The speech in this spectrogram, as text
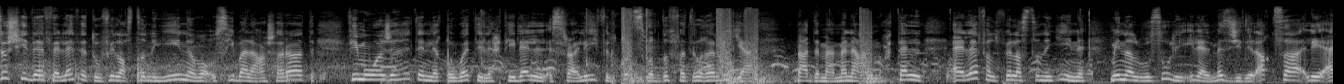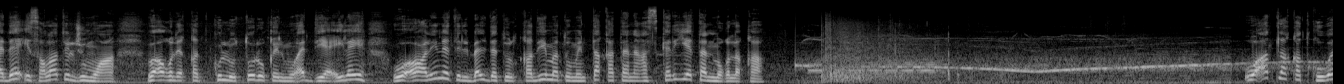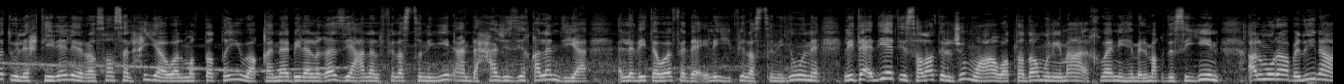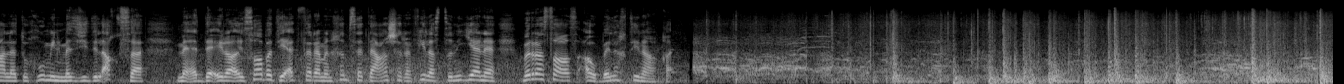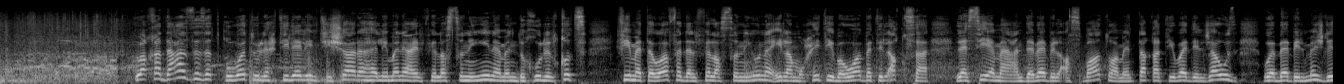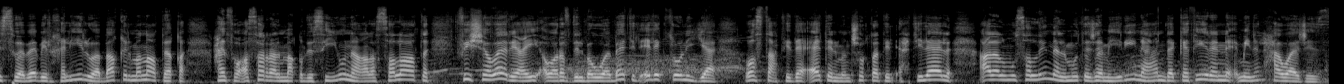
استشهد ثلاثة فلسطينيين وأصيب العشرات في مواجهات لقوات الاحتلال الإسرائيلي في القدس والضفة الغربية. بعدما منع المحتل آلاف الفلسطينيين من الوصول إلى المسجد الأقصى لأداء صلاة الجمعة وأغلقت كل الطرق المؤدية إليه وأعلنت البلدة القديمة منطقة عسكرية مغلقة. وأطلقت قوات الاحتلال الرصاص الحي والمطاطي وقنابل الغاز على الفلسطينيين عند حاجز قلنديا الذي توافد إليه فلسطينيون لتأدية صلاة الجمعة والتضامن مع إخوانهم المقدسيين المرابضين على تخوم المسجد الأقصى ما أدى إلى إصابة أكثر من 15 فلسطينيا بالرصاص أو بالاختناق. وقد عززت قوات الاحتلال انتشارها لمنع الفلسطينيين من دخول القدس فيما توافد الفلسطينيون إلى محيط بوابة الأقصى لا سيما عند باب الأصباط ومنطقة وادي الجوز وباب المجلس وباب الخليل وباقي المناطق حيث أصر المقدسيون على الصلاة في الشوارع ورفض البوابات الإلكترونية وسط اعتداءات من شرطة الاحتلال على المصلين المتجمهرين عند كثير من الحواجز.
